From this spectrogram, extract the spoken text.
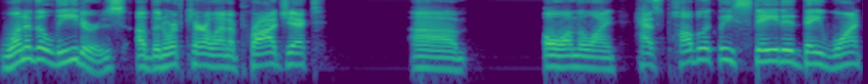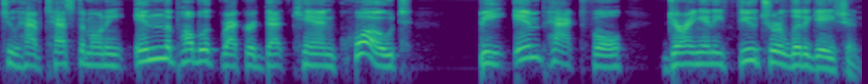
one of the leaders of the North Carolina Project, um, all on the line, has publicly stated they want to have testimony in the public record that can, quote, be impactful during any future litigation.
